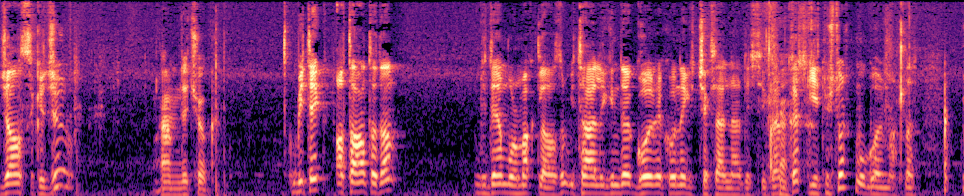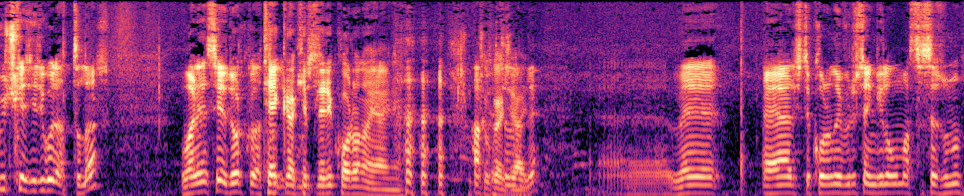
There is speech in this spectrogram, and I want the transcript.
can sıkıcı. Hem de çok. Bir tek Atalanta'dan bir dem vurmak lazım. İtalya Ligi'nde gol rekoruna gidecekler neredeyse. Kaç? kaç? 74 mu gol mü attılar? 3 kez 7 gol attılar. Valencia'ya 4 gol attılar. Tek rakipleri korona yani. çok, çok acayip. öyle. Ee, ve eğer işte koronavirüs engel olmazsa sezonun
